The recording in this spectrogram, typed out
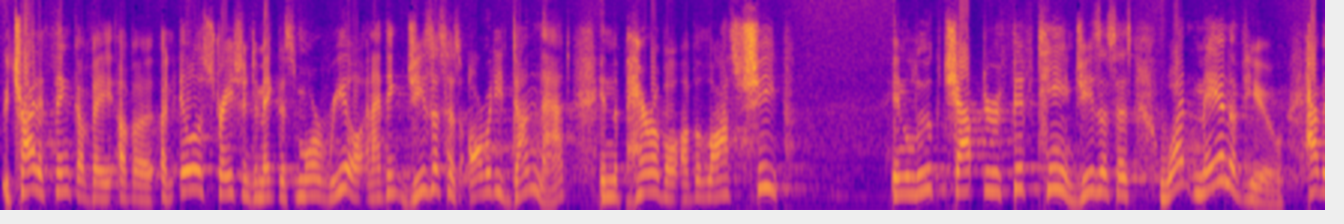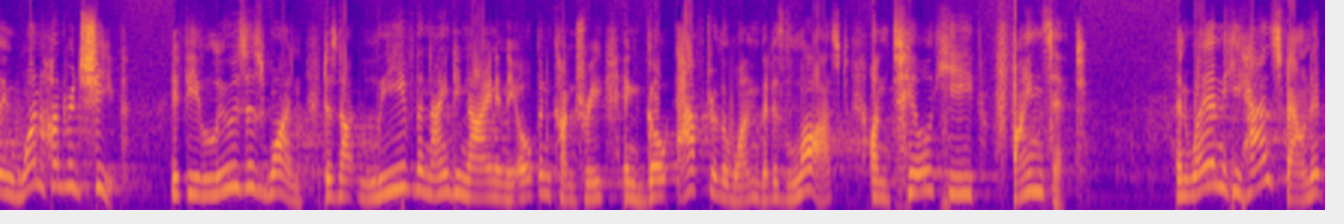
We try to think of, a, of a, an illustration to make this more real, and I think Jesus has already done that in the parable of the lost sheep. In Luke chapter 15, Jesus says, What man of you, having 100 sheep, if he loses one, does not leave the 99 in the open country and go after the one that is lost until he finds it? And when he has found it,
